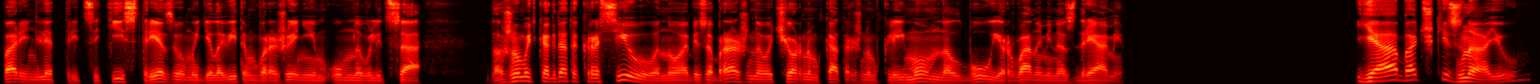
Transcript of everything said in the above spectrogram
парень лет тридцати с трезвым и деловитым выражением умного лица — Должно быть когда-то красивого, но обезображенного черным каторжным клеймом на лбу и рваными ноздрями. «Я, батюшки, знаю,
